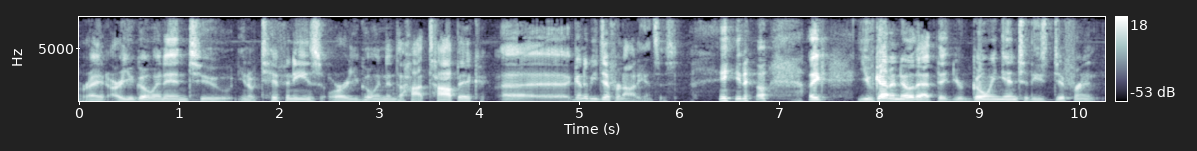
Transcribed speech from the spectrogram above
right? Are you going into you know Tiffany's or are you going into Hot Topic? Uh, going to be different audiences, you know. Like you've got to know that that you're going into these different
